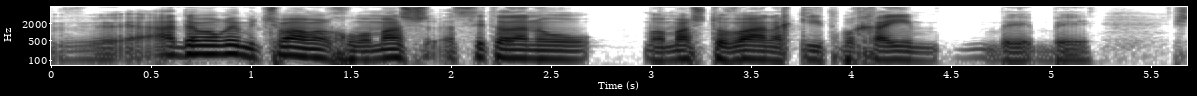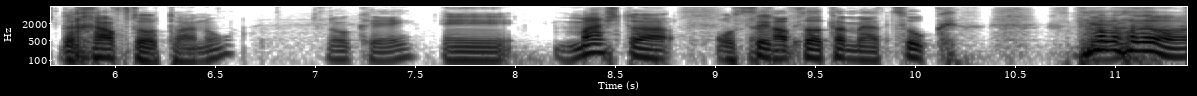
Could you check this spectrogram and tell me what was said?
ועד הם אומרים, תשמע, אנחנו ממש, עשית לנו ממש טובה ענקית בחיים, שדחפת אותנו. אוקיי. אה, מה שאתה עושה... דחפת אותה מהצוק. לא, לא, לא.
